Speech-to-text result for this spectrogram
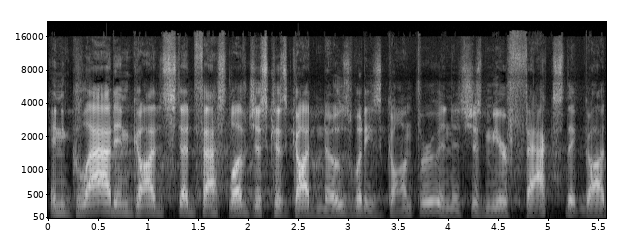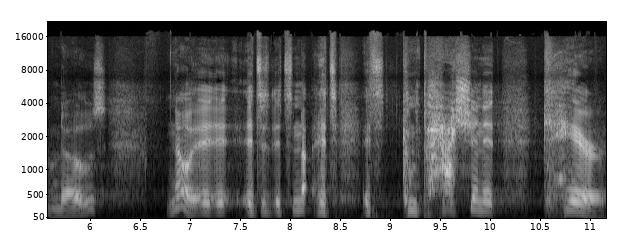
and glad in God's steadfast love just because God knows what he's gone through and it's just mere facts that God knows? No, it, it, it's, it's, not, it's, it's compassionate care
